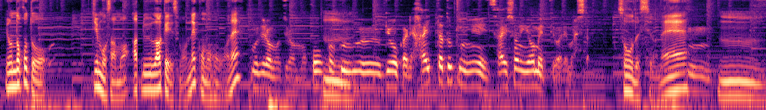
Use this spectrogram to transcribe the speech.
読んだことジモさんもあるわけですもんね、この本はね。もちろんもちろん、もう広告業界に入った時に最初に読めって言われました。そうですよねう。ん。うん。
